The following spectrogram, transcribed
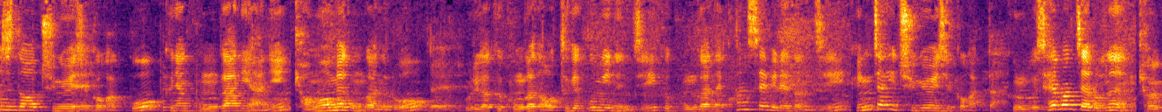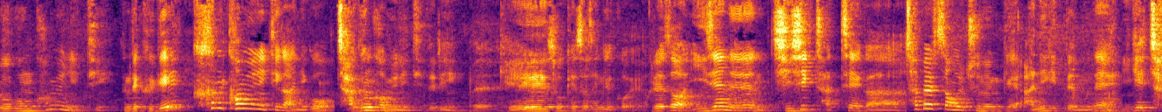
마찬가지다. 더 중요해질 네. 것 같고 그냥 공간이 아닌 경험의 공간으로 네. 우리가 그 공간을 어떻게 꾸미는지 그 공간의 컨셉이라든지 굉장히 중요해질 것 같다. 그리고 세 번째로는 결국은 커뮤니티. 근데 그게 큰 커뮤니티가 아니고 작은 커뮤니티들이 네. 계속해서 생길 거예요. 그래서 이제는 지식 자체가 차별성을 주는 게 아니기 때문에 이게 참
